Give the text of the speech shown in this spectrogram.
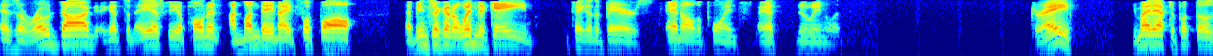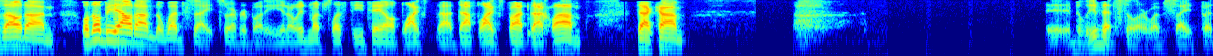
as a road dog against an AFC opponent on Monday Night Football. That means they're going to win the game, taking the Bears and all the points at New England. Dre, you might have to put those out on. Well, they'll be out on the website, so everybody, you know, in much less detail, blog, uh, blogspot.com. Dot com. I believe that's still our website, but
